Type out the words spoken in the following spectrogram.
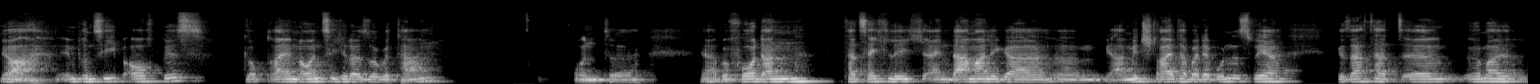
ja im Prinzip auch bis, glaube 93 oder so getan. Und äh, ja, bevor dann tatsächlich ein damaliger ähm, ja, Mitstreiter bei der Bundeswehr gesagt hat, äh, hör mal,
